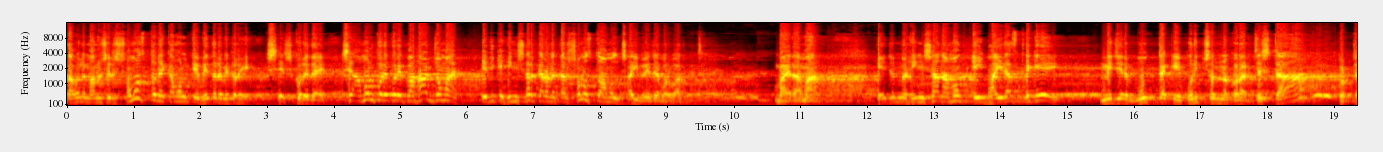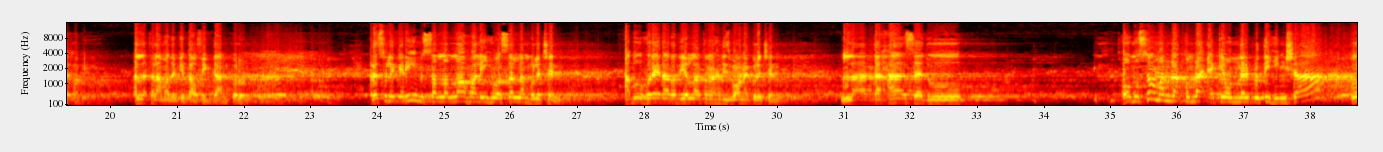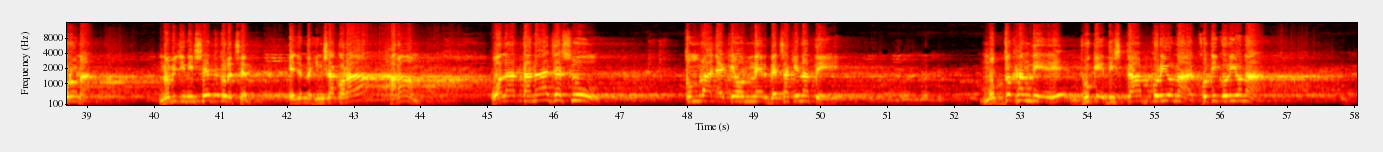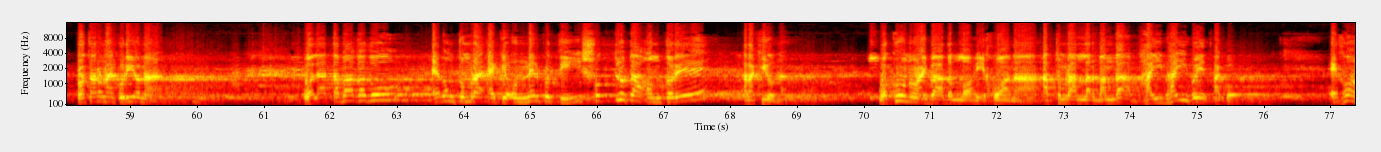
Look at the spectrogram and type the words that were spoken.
তাহলে মানুষের সমস্ত নেকামলকে ভেতরে ভেতরে শেষ করে দেয়। সে আমল করে করে পাহাড় জমায়, এদিকে হিংসার কারণে তার সমস্ত আমল ছাই হয়ে যায়, বরবাদ হয়ে যায়। আমার এই জন্য হিংসা নামক এই ভাইরাস থেকে নিজের বুকটাকে পরিচ্ছন্ন করার চেষ্টা করতে হবে। আল্লাহ তালা আমাদেরকে তৌফিক দান করুন। রসুল করিম আলাইহি ওয়াসাল্লাম বলেছেন আবু হুরায়রা রাদিয়াল্লাহু তাআলা হাদিস বর্ণনা করেছেন, লা তাহাসাদু। ও মুসলমানরা, তোমরা একে অন্যের প্রতি হিংসা করো না। নবীজি নিষেধ করেছেন এই জন্য হিংসা করা হারাম। ওয়ালা তানাজাসু, তোমরা একে অন্যের বেচা কেনাতে মধ্যখান দিয়ে ঢুকে ডিস্টার্ব করিও না, ক্ষতি করিও না। প্রতারণা করিও না। ওয়ালা তাবাগাদু, এবং তোমরা একে অন্যের প্রতি শত্রুতা অন্তরে রাখিও না। ওয়াকুনু ইবাদাল্লাহি ইখওয়ানা, আর তোমরা আল্লাহর বান্দা ভাই ভাই হয়ে থাকো। এখন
